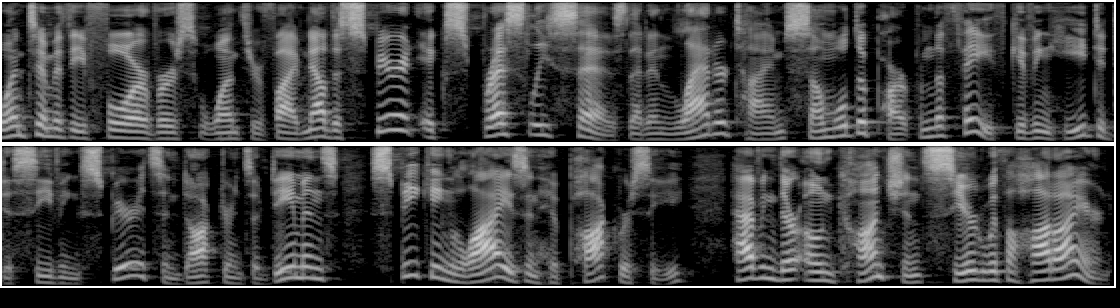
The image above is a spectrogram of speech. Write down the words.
1 Timothy 4, verse 1 through 5. Now, the Spirit expressly says that in latter times some will depart from the faith, giving heed to deceiving spirits and doctrines of demons, speaking lies and hypocrisy, having their own conscience seared with a hot iron,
